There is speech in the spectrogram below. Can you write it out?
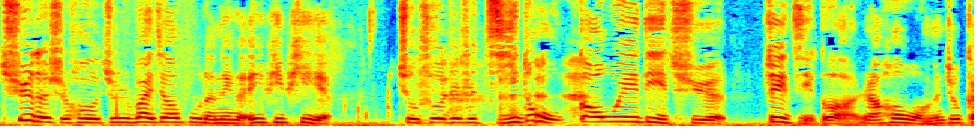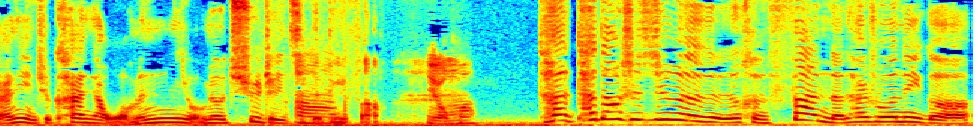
去的时候，就是外交部的那个 A P P 就说这是极度高危地区。这几个，然后我们就赶紧去看一下，我们有没有去这几个地方。有吗？他他当时这个很泛的，他说那个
